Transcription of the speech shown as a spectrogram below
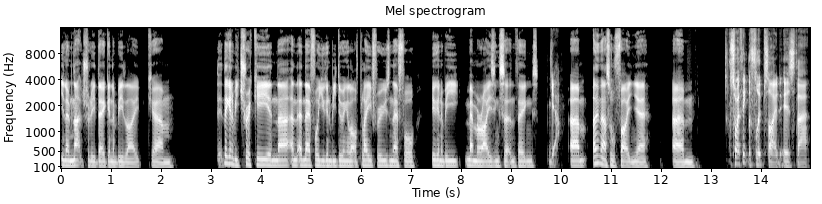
you know, naturally they're going to be like, um, they're going to be tricky and that, and and therefore you're going to be doing a lot of playthroughs, and therefore you're going to be memorizing certain things. Yeah. Um, I think that's all fine. Yeah. Um, So I think the flip side is that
